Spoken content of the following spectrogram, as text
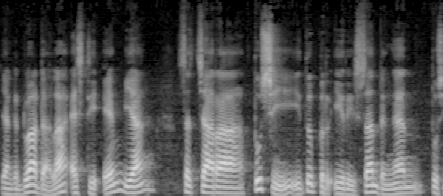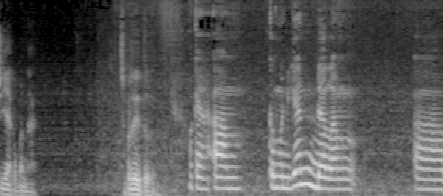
Yang kedua adalah SDM yang secara tusi itu beririsan dengan tusinya kemenang. Seperti itu. Oke, um, kemudian dalam uh,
